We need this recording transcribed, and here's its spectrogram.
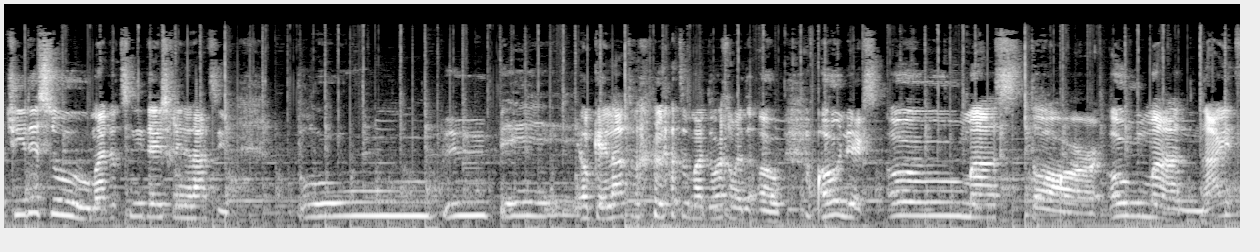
Chirisu. Maar dat is niet deze generatie. Oké, laten, we, laten we maar doorgaan met de O. Onyx, Oma Star, Oma Knight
